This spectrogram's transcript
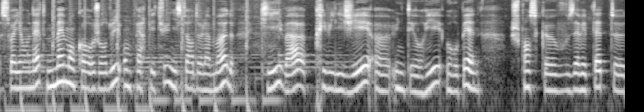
soyons honnêtes, même encore aujourd'hui, on perpétue une histoire de la mode qui va privilégier euh, une théorie européenne. Je pense que vous avez peut-être euh,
